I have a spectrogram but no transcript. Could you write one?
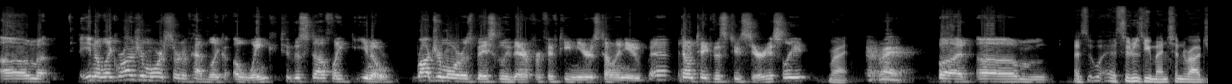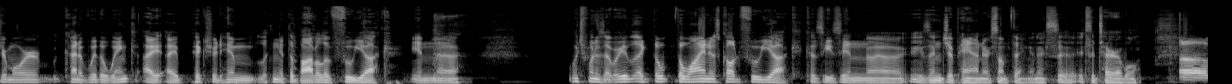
Um, you know, like Roger Moore sort of had like a wink to the stuff. Like you know, Roger Moore was basically there for 15 years telling you, eh, don't take this too seriously. Right. right. But um, As, as soon as you mentioned Roger Moore, kind of with a wink, I, I pictured him looking at the bottle of Fu Yuck in. Uh, which one is that? Where he, like the the wine is called Fu Yuck because he's in uh, he's in Japan or something, and it's a it's a terrible. uh,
